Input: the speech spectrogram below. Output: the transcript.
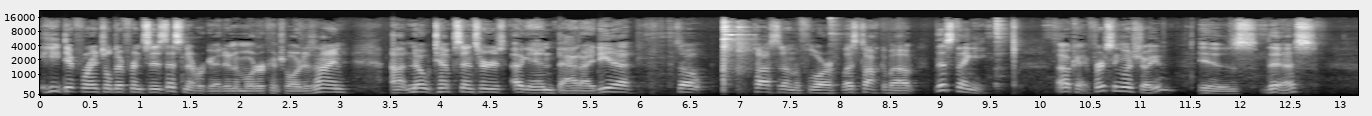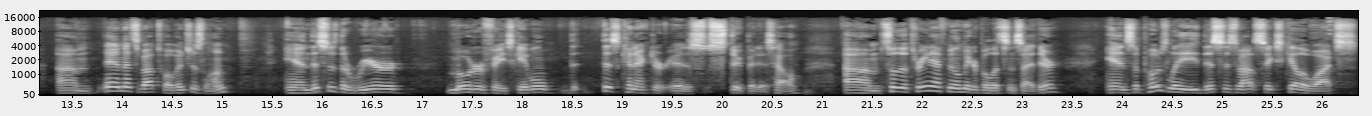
heat differential differences, that's never good in a motor controller design. Uh, no temp sensors, again, bad idea. So, toss it on the floor. Let's talk about this thingy. Okay, first thing I want to show you is this. Um, and that's about 12 inches long. And this is the rear motor phase cable. Th- this connector is stupid as hell. Um, so the 3.5 millimeter bullets inside there. And supposedly this is about 6 kilowatts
